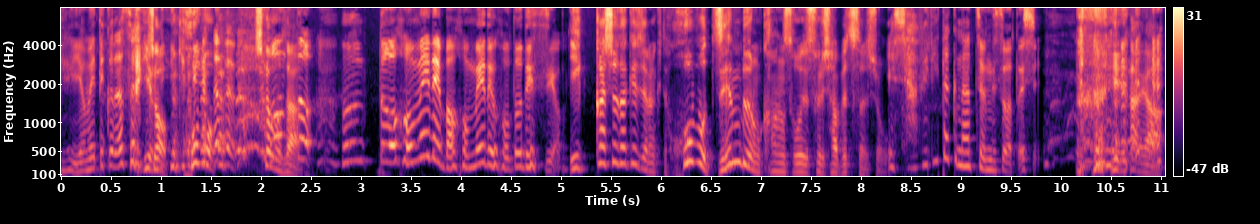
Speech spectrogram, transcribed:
いややめてくださいよ。ほぼしかもさ本当褒めれば褒めるほどですよ。一箇所だけじゃなくてほぼ全部の感想でそれ喋ってたでしょえ喋りたくなっちゃうんです私。いやいや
